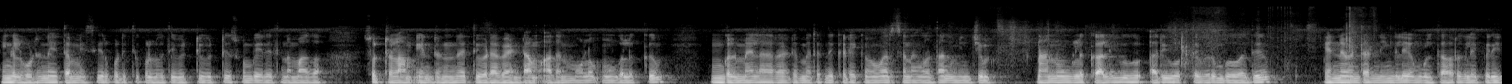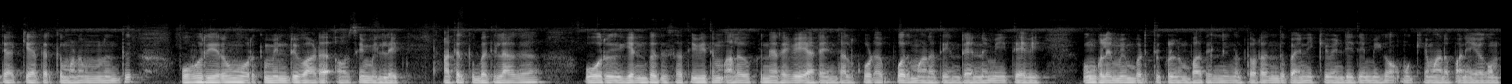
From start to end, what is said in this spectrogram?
நீங்கள் உடனே தம்மை சீர்படுத்திக் கொள்வதை விட்டுவிட்டு சோம்பேறித்தனமாக சுற்றலாம் என்று நினைத்துவிட வேண்டாம். அதன் மூலம் உங்களுக்கு உங்கள் மேலாளரிடமிருந்து கிடைக்கும் விமர்சனங்கள் தான் மிஞ்சும். நான் உங்களுக்கு அறிவு அறிவுறுத்த விரும்புவது என்னவென்றால் நீங்களே உங்கள் தவறுகளை பெரிதாக்கி அதற்கு மனம் உணர்ந்து ஒவ்வொரு இரவும் உறக்கமின்றி வாட அவசியமில்லை. அதற்கு பதிலாக ஒரு எண்பது சதவீதம் அளவுக்கு நிறைவை அடைந்தால் கூட போதுமானது என்ற எண்ணமே தேவை. உங்களை மேம்படுத்திக் கொள்ளும் பாதையில் நீங்கள் தொடர்ந்து பயணிக்க வேண்டியது மிகவும் முக்கியமான பணியாகும்.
